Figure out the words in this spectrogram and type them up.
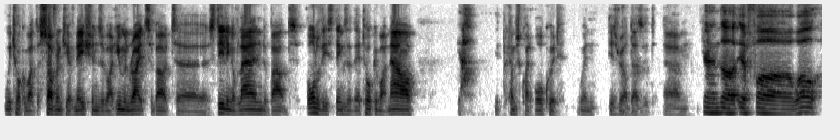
we talk about the sovereignty of nations, about human rights, about uh, stealing of land, about all of these things that they're talking about now. Yeah, it becomes quite awkward when Israel does it. Um, and uh, if, uh, well,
